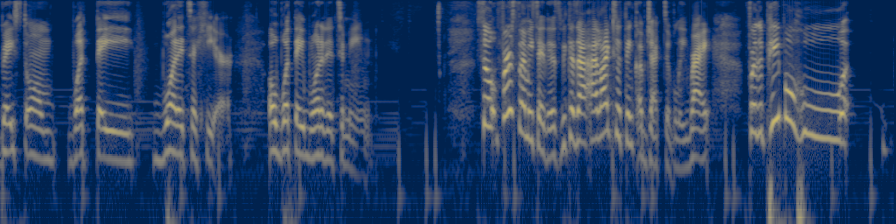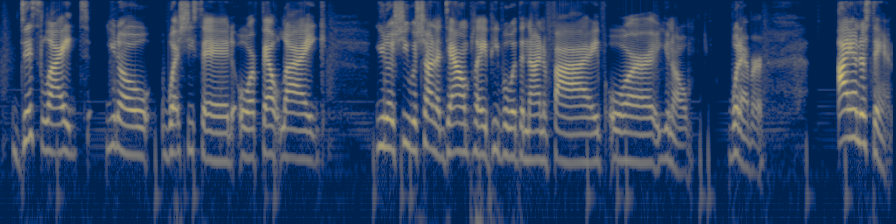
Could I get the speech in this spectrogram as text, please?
based on what they wanted to hear or what they wanted it to mean. So, first, let me say this because I, I like to think objectively, right? For the people who disliked, you know, what she said or felt like, you know, she was trying to downplay people with the nine to five or, you know, whatever. I understand.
